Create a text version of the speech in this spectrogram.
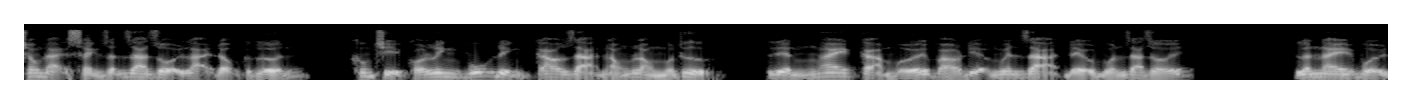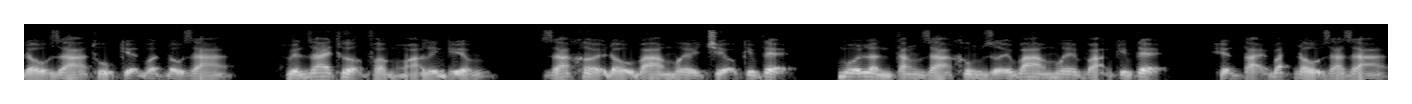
trong đại sảnh dẫn ra dội lại động cực lớn, không chỉ có linh vũ đỉnh cao giả nóng lòng muốn thử, liền ngay cả mới vào địa nguyên giả đều muốn ra giới. Lần này buổi đấu giá thủ kiện vật đấu giá, huyền giai thượng phẩm hỏa linh kiếm, giá khởi đầu ba mươi triệu kim tệ, mỗi lần tăng giá không dưới ba mươi vạn kim tệ, hiện tại bắt đầu ra giá.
